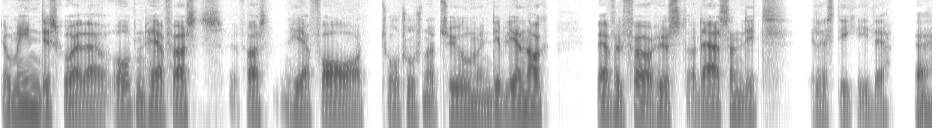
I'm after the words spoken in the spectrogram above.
det var meningen, det skulle have været åbent her først, først her forår 2020, men det bliver nok i hvert fald før høst, og der er sådan lidt elastik i der. Ja.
